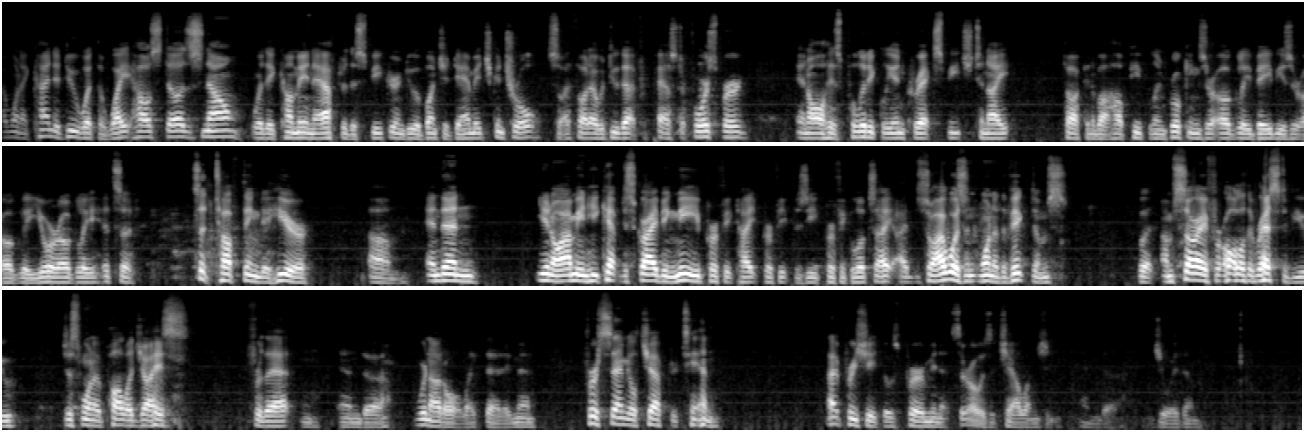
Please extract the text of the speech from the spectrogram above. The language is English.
I want to kind of do what the White House does now, where they come in after the speaker and do a bunch of damage control. So I thought I would do that for Pastor Forsberg and all his politically incorrect speech tonight, talking about how people in Brookings are ugly, babies are ugly, you're ugly. It's a, it's a tough thing to hear. Um, and then, you know, I mean, he kept describing me perfect height, perfect physique, perfect looks. I, I, so I wasn't one of the victims, but I'm sorry for all of the rest of you. Just want to apologize for that. And, and uh, we're not all like that, amen. 1 Samuel chapter 10. I appreciate those prayer minutes. They're always a challenge and, and uh, enjoy them.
